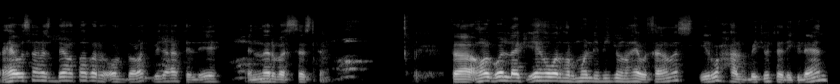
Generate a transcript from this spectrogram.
ال hypothalamus ده يعتبر ال orderات بتاعة الإيه؟ ال nervous system. فهو بيقول لك إيه هو الهرمون اللي بيجي من ال hypothalamus يروح على ال pituitary gland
